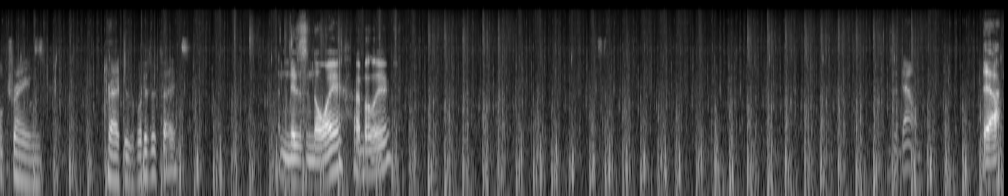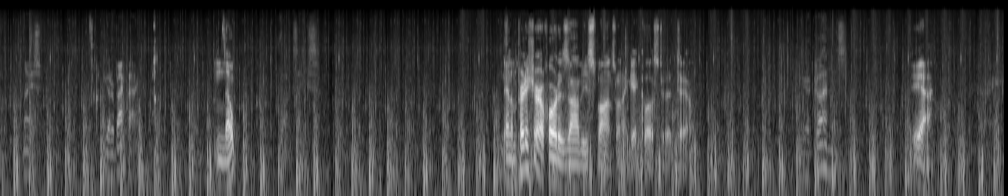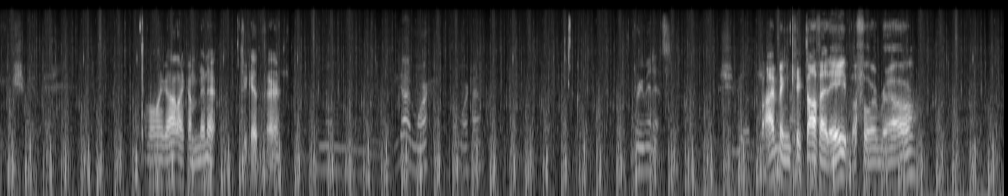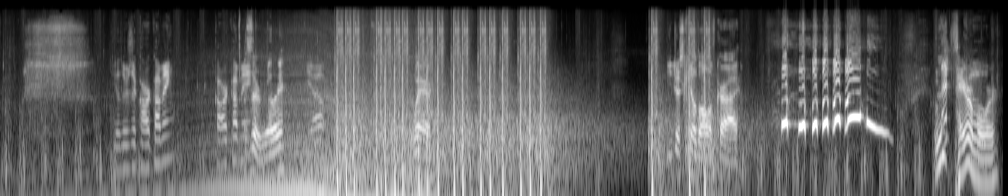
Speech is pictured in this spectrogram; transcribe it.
train crashes. What does it say? Nizhnoy, I believe. Is it down? Yeah. Nice. You got a backpack. Nope. Fuck sakes. And I'm pretty sure a horde of zombies spawns when I get close to it too. You got guns. Yeah. Alright, you should be okay. I've only got like a minute to get there. You got more. One more time. Three minutes. Should be able to I've been kicked off at eight before, bro. Yo, there's a car coming. Car coming. Is there really? Yep. Where? You just killed all of Kry. Let's go. Paramore?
